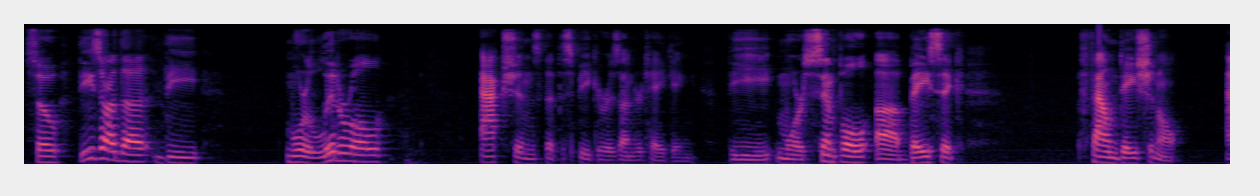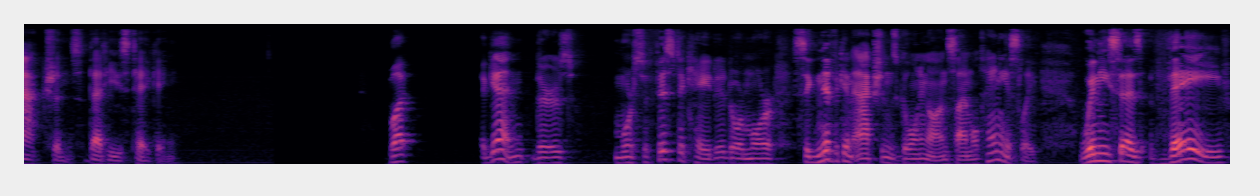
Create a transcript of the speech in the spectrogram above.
So these are the, the more literal actions that the speaker is undertaking, the more simple, uh, basic, foundational actions that he's taking. But again, there's more sophisticated or more significant actions going on simultaneously. When he says they've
